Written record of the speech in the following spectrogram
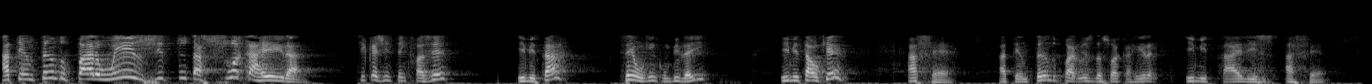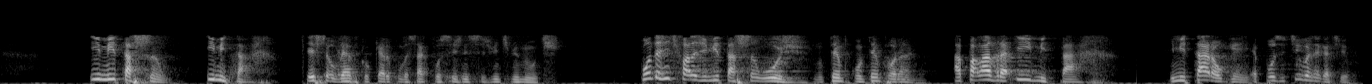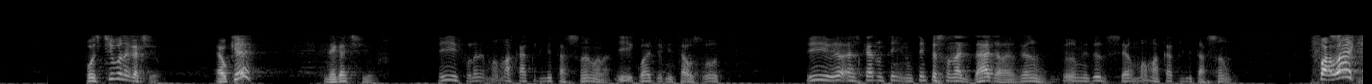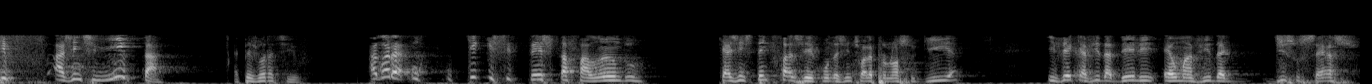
Atentando para o êxito da sua carreira. O que, que a gente tem que fazer? Imitar? Tem alguém com Bíblia aí? Imitar o quê? A fé. Atentando para o êxito da sua carreira, imitar-lhes a fé. Imitação. Imitar. Esse é o verbo que eu quero conversar com vocês nesses 20 minutos. Quando a gente fala de imitação hoje, no tempo contemporâneo, a palavra imitar, imitar alguém, é positivo ou é negativo? Positivo ou negativo? É o quê? Negativo. Ih, fulano é um macaco de imitação, lá. Ih, gosta de imitar os outros. Ih, esse cara não tem, não tem personalidade, lá. Meu Deus do céu, um macaco de imitação. Falar que a gente imita é pejorativo. Agora, o, o que, que esse texto está falando que a gente tem que fazer quando a gente olha para o nosso guia e vê que a vida dele é uma vida de sucesso,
